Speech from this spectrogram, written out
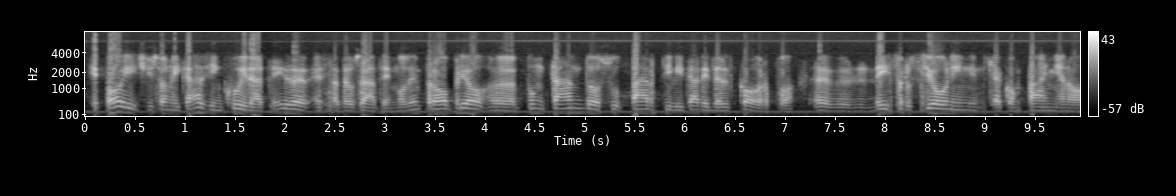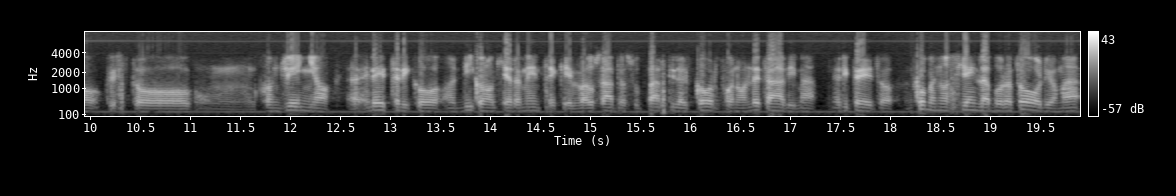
e poi ci sono i casi in cui la taser è stata usata in modo improprio eh, puntando su parti vitali del corpo. Eh, le istruzioni che accompagnano questo congegno eh, elettrico dicono chiaramente che va usata su parti del corpo non letali, ma ripeto, come non sia in laboratorio ma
